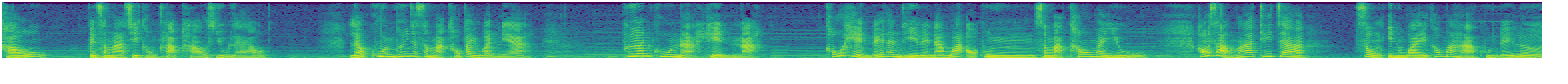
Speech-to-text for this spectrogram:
เขาเป็นสมาชิกของ Clubhouse อยู่แล้ว แล้วคุณเพิ่งจะสมัครเข้าไปวันเนี้ย เพื่อนคุณอะเห็นนะเขาเห็นได้ทันทีเลยนะว่าอ๋อคุณสมัครเข้ามาอยู่ เขาสามารถที่จะส่งอินไว้เข้ามาหาคุณได้เลย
